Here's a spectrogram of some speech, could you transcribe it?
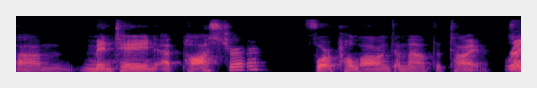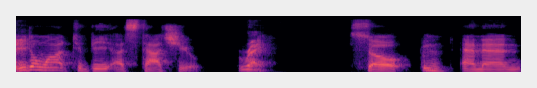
um, maintain a posture for a prolonged amount of time. Right. So you don't want to be a statue. Right. So, and then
